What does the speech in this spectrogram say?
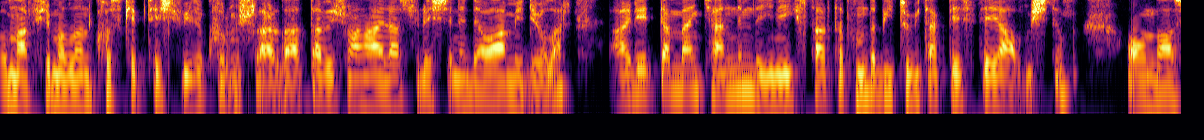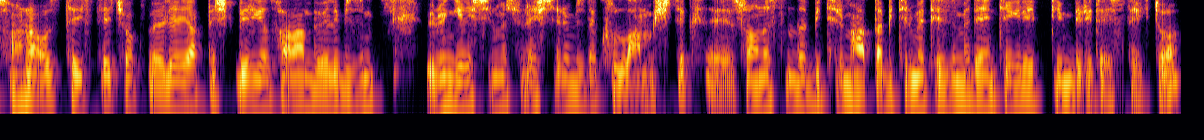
Onlar firmalarını COSGAP teşviğiyle kurmuşlardı hatta ve şu an hala süreçlerine devam ediyorlar. Ayrıca ben kendim de yine ilk startup'ımda bir TÜBİTAK desteği almıştım. Ondan sonra o desteği çok böyle yaklaşık bir yıl falan böyle bizim ürün geliştirme süreçlerimizde kullanmıştık. E, sonrasında bitirme hatta bitirme tezime de entegre ettiğim bir destekti o.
